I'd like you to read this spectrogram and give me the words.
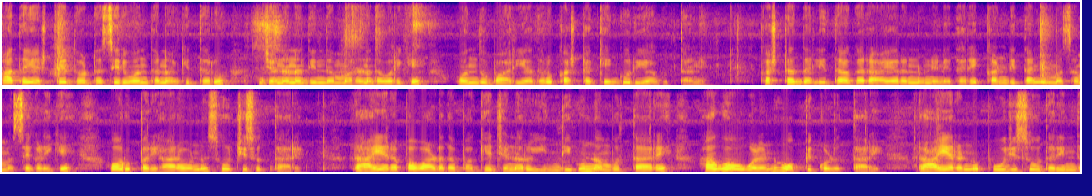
ಆತ ಎಷ್ಟೇ ದೊಡ್ಡ ಸಿರಿವಂತನಾಗಿದ್ದರೂ ಜನನದಿಂದ ಮರಣದವರೆಗೆ ಒಂದು ಬಾರಿಯಾದರೂ ಕಷ್ಟಕ್ಕೆ ಗುರಿಯಾಗುತ್ತಾನೆ. ಕಷ್ಟದಲ್ಲಿದ್ದಾಗ ರಾಯರನ್ನು ನೆನೆದರೆ ಖಂಡಿತ ನಿಮ್ಮ ಸಮಸ್ಯೆಗಳಿಗೆ ಅವರು ಪರಿಹಾರವನ್ನು ಸೂಚಿಸುತ್ತಾರೆ. ರಾಯರ ಪವಾಡದ ಬಗ್ಗೆ ಜನರು ಇಂದಿಗೂ ನಂಬುತ್ತಾರೆ ಹಾಗೂ ಅವುಗಳನ್ನು ಒಪ್ಪಿಕೊಳ್ಳುತ್ತಾರೆ. ರಾಯರನ್ನು ಪೂಜಿಸುವುದರಿಂದ,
